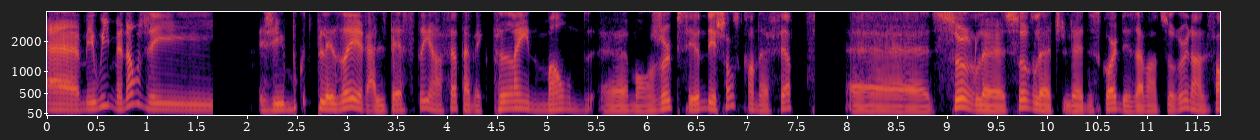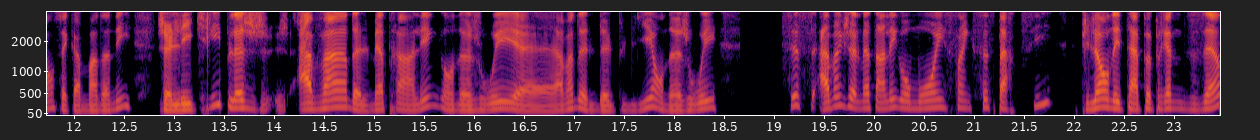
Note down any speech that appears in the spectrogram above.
Euh, mais oui, maintenant, j'ai. J'ai eu beaucoup de plaisir à le tester, en fait, avec plein de monde, euh, mon jeu. Puis c'est une des choses qu'on a faites euh, sur, le, sur le, le Discord des aventureux, dans le fond. C'est qu'à un moment donné, je l'ai écrit, puis là, je- avant de le mettre en ligne, on a joué, euh, avant de, de le publier, on a joué six, avant que je le mette en ligne, au moins 5-6 parties. Puis là, on est à peu près une dizaine.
